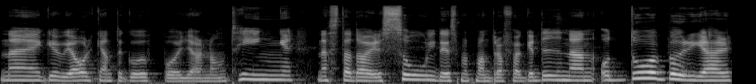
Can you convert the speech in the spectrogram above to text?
Nej, gud, jag orkar inte gå upp och göra någonting. Nästa dag är det sol, det är som att man drar för gardinen. Och då börjar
